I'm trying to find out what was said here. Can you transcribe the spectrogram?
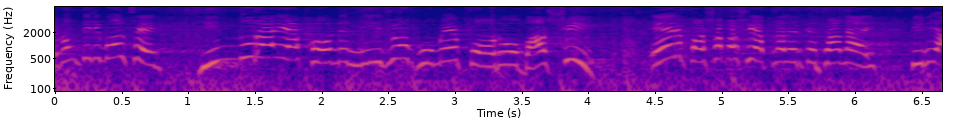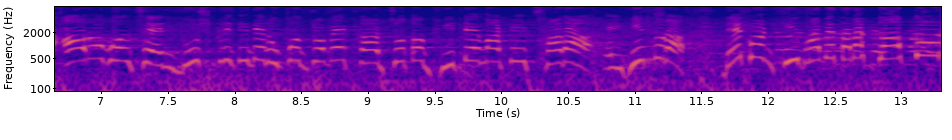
এবং তিনি বলছেন হিন্দুরাই এখন নিজ ভূমে পরবাসী। এর পাশাপাশি আপনাদেরকে জানাই তিনি আরও বলছেন দুষ্কৃতীদের উপদ্রবে কার্যত ভিটে মাটি ছাড়া এই হিন্দুরা দেখুন কীভাবে তারা কাতর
